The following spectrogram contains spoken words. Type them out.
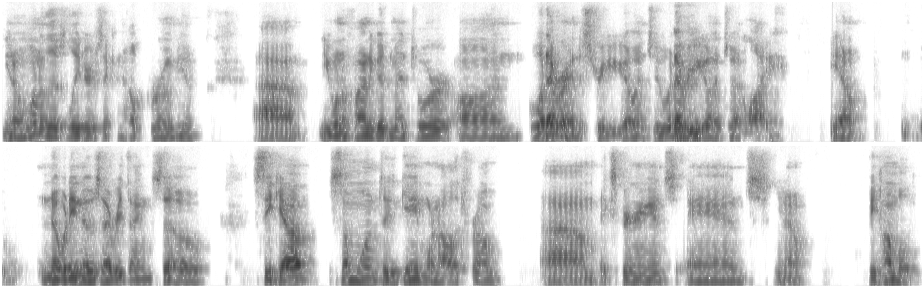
you know one of those leaders that can help groom you um, you want to find a good mentor on whatever industry you go into, whatever mm-hmm. you go into in life. You know, nobody knows everything, so seek out someone to gain more knowledge from, um, experience, and you know, be humble.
